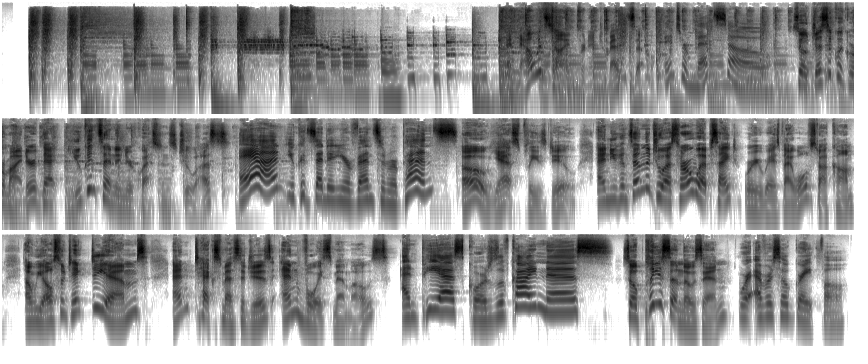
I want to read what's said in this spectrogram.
And now it's time for an intermezzo. Intermezzo. So just a quick reminder that you can send in your questions to us. And you could send in your vents and repents. Oh, yes, please do. And you can send them to us through our website, were you raised by wolves.com. And we also take DMs and text messages and voice memos. And P.S. Cordials of kindness. So please send those in. We're ever so grateful.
